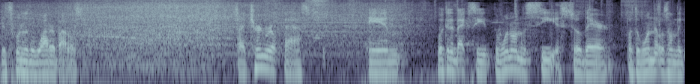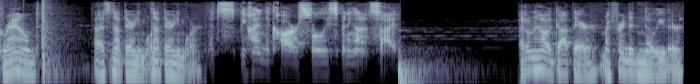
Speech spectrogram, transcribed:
It's one of the water bottles. So I turn real fast and look in the back seat. The one on the seat is still there, but the one that was on the ground, uh, it's not there anymore. It's not there anymore. It's behind the car, slowly spinning on its side. I don't know how it got there. My friend didn't know either.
